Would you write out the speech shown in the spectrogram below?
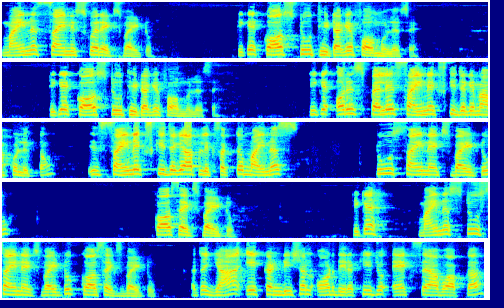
minus sine square x by two, ठीक है? कॉस टू थीटा के फॉर्मूले से, ठीक है? कॉस टू थीटा के फॉर्मूले से, ठीक है? और इस पहले साइन एक्स की जगह मैं आपको लिखता हूँ। इस साइन एक्स की जगह आप लिख सकते हो minus two sine x by two cos x by two, ठीक है? Minus two sine x by two cos x by two. अच्छा यहाँ एक कंडीशन और दे रखी है, जो एक्स है, वो आपका,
